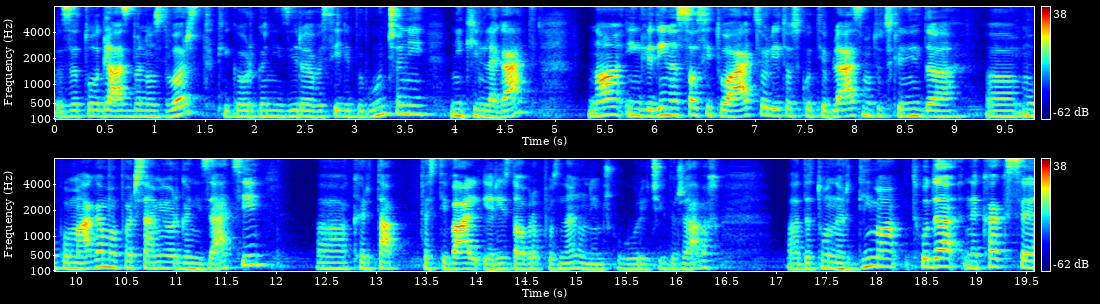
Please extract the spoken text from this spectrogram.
za to glasbeno zvrst, ki ga organizirajo veseli begunčani, Nikin Legat. No, in glede na so situacijo, letos, kot je bila, smo tudi sklenili, da uh, mu pomagamo pri sami organizaciji uh, ker ta festival je res dobro poznan v nemško govorečih državah, uh, da to naredimo. Tako da nekako se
